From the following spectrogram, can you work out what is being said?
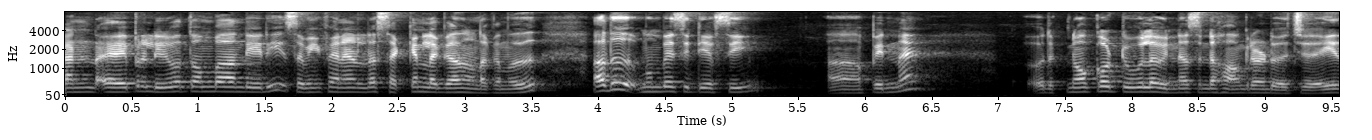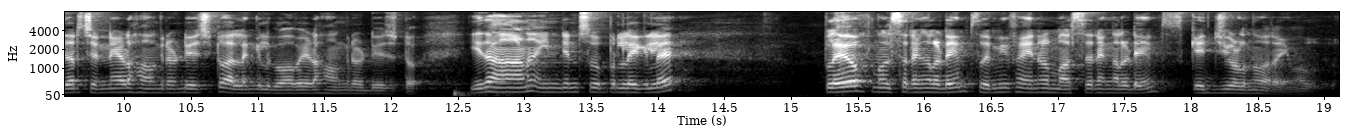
രണ്ട് ഏപ്രിൽ ഇരുപത്തി ഒമ്പതാം തീയതി സെമി ഫൈനലിന്റെ സെക്കൻഡ് ലെഗാണ് നടക്കുന്നത്. അത് മുംബൈ സിറ്റി എഫ് സിയും പിന്നെ ഒരു നോക്കൗട്ട് ടൂവിലെ വിന്നേഴ്സിന്റെ ഹോം ഗ്രൗണ്ട് വെച്ച് either ചെന്നൈയുടെ ഹോം ഗ്രൗണ്ട് വെച്ചിട്ടോ അല്ലെങ്കിൽ ഗോവയുടെ ഹോം ഗ്രൗണ്ട് വെച്ചിട്ടോ. ഇതാണ് ഇന്ത്യൻ സൂപ്പർ ലീഗിലെ പ്ലേ ഓഫ് മത്സരങ്ങളുടെയും സെമി ഫൈനൽ മത്സരങ്ങളുടെയും സ്കെഡ്യൂൾ എന്ന് പറയുന്നത്.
